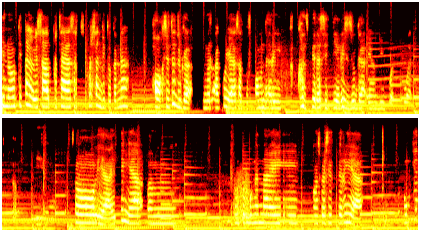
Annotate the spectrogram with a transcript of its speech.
you know kita nggak bisa percaya 100% gitu karena hoax itu juga menurut aku ya satu form dari konspirasi teoris juga yang dibuat-buat. So ya yeah, I think ya um, untuk mengenai konspirasi teori ya mungkin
